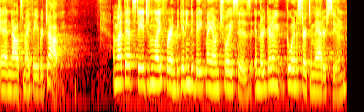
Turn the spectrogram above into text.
and now it's my favorite job. I'm at that stage in life where I'm beginning to make my own choices, and they're going to start to matter soon.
